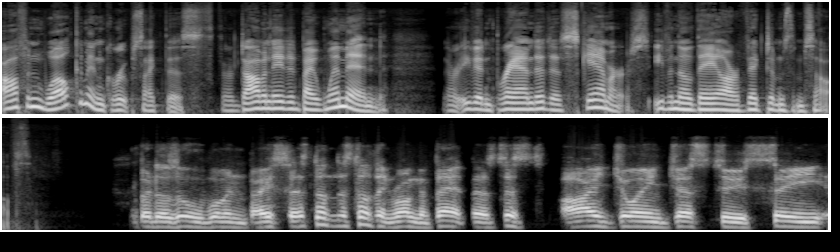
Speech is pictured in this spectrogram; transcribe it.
often welcome in groups like this. They're dominated by women. They're even branded as scammers, even though they are victims themselves. But it was all woman based. There's, not, there's nothing wrong with that. But it's just, I joined just to see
